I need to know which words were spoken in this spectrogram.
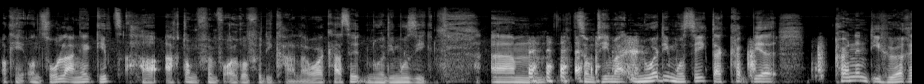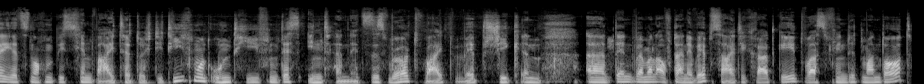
Okay, und so lange gibt's, ha, Achtung, 5 Euro für die Karlauer Kasse, nur die Musik. Ähm, zum Thema nur die Musik, da können wir können die Hörer jetzt noch ein bisschen weiter durch die Tiefen und Untiefen des Internets, des World Wide Web schicken. Äh, denn wenn man auf deine Webseite gerade geht, was findet man dort?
